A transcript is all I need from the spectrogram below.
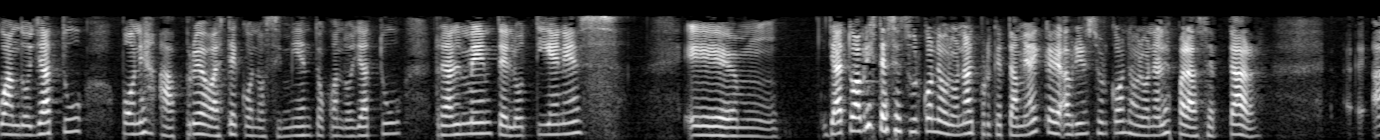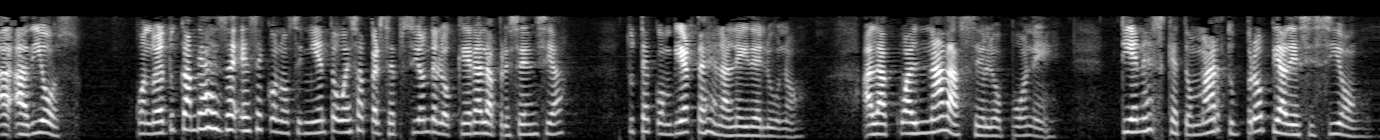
cuando ya tú pones a prueba este conocimiento, cuando ya tú realmente lo tienes, em, ya tú abriste ese surco neuronal, porque también hay que abrir surcos neuronales para aceptar a, Dios. Cuando ya tú cambias ese, ese conocimiento o esa percepción de lo que era la presencia, tú te conviertes en la ley del uno a la cual nada se le opone. Tienes que tomar tu propia decisión.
